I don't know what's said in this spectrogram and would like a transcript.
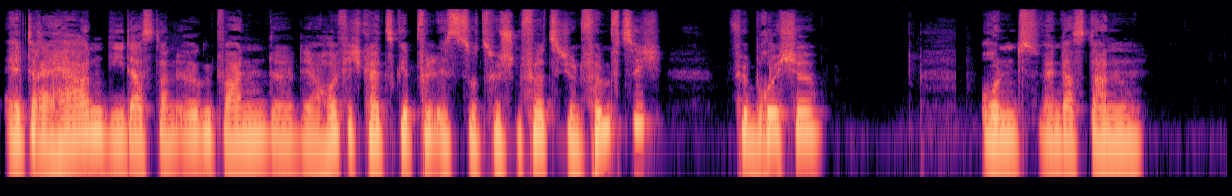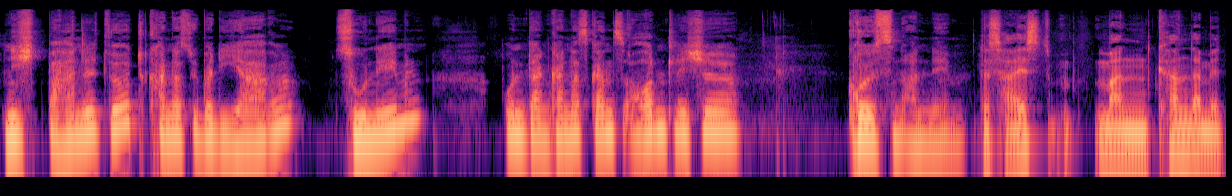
ältere Herren, die das dann irgendwann, der Häufigkeitsgipfel ist so zwischen 40 und 50 für Brüche. Und wenn das dann nicht behandelt wird, kann das über die Jahre zunehmen und dann kann das ganz ordentliche Größen annehmen. Das heißt, man kann damit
